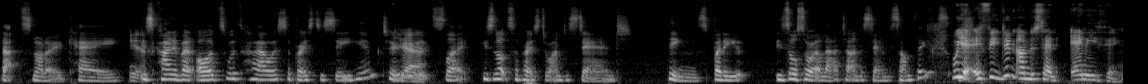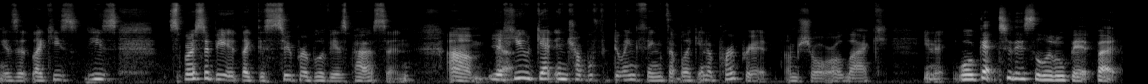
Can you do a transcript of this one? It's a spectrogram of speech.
that's not okay Yeah. is kind of at odds with how we're supposed to see him too. Yeah. It's like he's not supposed to understand things, but he is also allowed to understand something. Well, yeah, if he didn't understand anything, is it like he's he's supposed to be like this super oblivious person, um, Yeah. but he would get in trouble for doing things that were like inappropriate, I'm sure, or like you know, We'll get to this a little bit, but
